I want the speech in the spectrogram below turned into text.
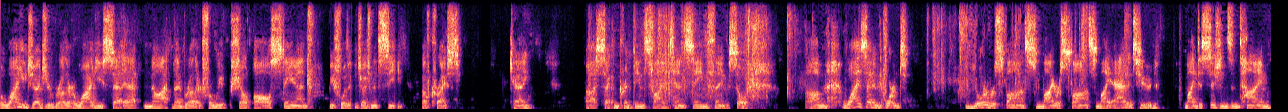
But why do you judge your brother, or why do you set at not thy brother? For we shall all stand before the judgment seat of Christ. Okay. Uh, 2 Corinthians 5.10, same thing. So um, why is that important? Your response, my response, my attitude, my decisions in time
